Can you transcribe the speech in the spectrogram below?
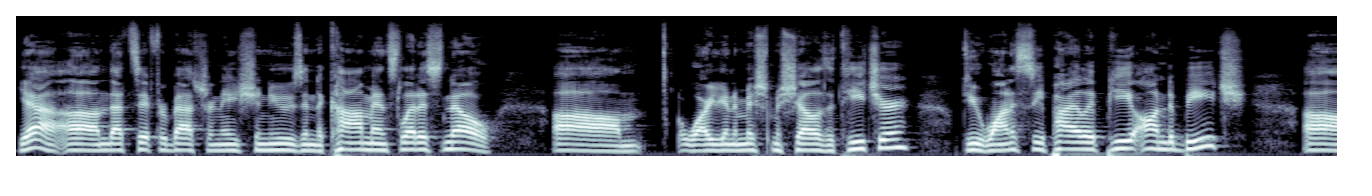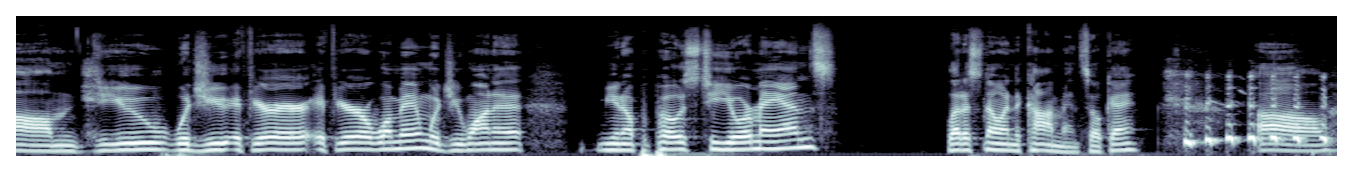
yeah, um, that's it for Bachelor Nation news. In the comments, let us know. Um, are you going to miss Michelle as a teacher? Do you want to see Pilot P on the beach? Um, do you would you if you're if you're a woman would you want to you know propose to your man's? Let us know in the comments, okay? um,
